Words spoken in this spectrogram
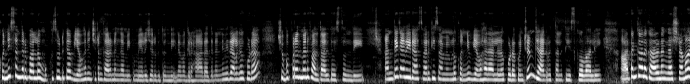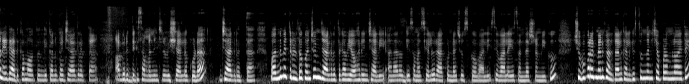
కొన్ని సందర్భాల్లో ముక్కుసూటిగా వ్యవహరించడం కారణంగా మీకు మేలు జరుగుతుంది. నవగ్రహ ఆరాధన అన్ని విధాలుగా కూడా శుభప్రదమైన ఫలితాలు తెస్తుంది. అంతేకాదు ఈ రాశి వారికి సమయంలో కొన్ని వ్యవహారాలలో కూడా కొంచెం జాగ్రత్తలు తీసుకోవాలి. ఆటంకాల కారణంగా శ్రమ అనేది అధికమవుతుంది. కనుక జాగ్రత్త. అభివృద్ధికి సంబంధించిన విషయాల్లో కూడా జాగ్రత్త. బంధుమిత్రులతో కొంచెం జాగ్రత్తగా వ్యవహరించాలి. అనారోగ్య సమస్యలు రాకుండా చూసుకోవాలి. శివాలయ సందర్శనం మీకు శుభప్రదమైన ఫలితాలు కలిగిస్తుందని చెప్పడంలో అయితే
